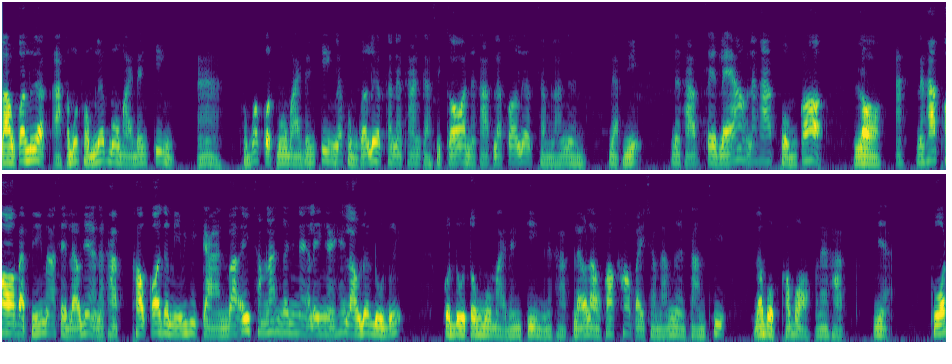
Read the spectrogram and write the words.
เราก็เลือกอสมมติผมเลือกโมบายแบงกิ้งอ่าผมก็กดโมบายแบงกิ้งแล้วผมก็เลือกธนาคารกสิกรนะครับแล้วก็เลือกชำระเงิน แบบนี้นะครับ เสร็จแล้วนะครับ ผมก็รออะนะครับ พอแบบนี้มาเสร็จแล้วเนี่ยนะครับเขาก็จะมีวิธีการว่าเอ้ยชำระเงินยังไงอะไรยังไง ให้เราเลือกดูนี้ กดดูตรงโมบายแบงกิ้งนะครับ แล้วเราก็เข้าไปชำระเงินตามที่ระบบเขาบอกนะครับ เนี่ยโค้ด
